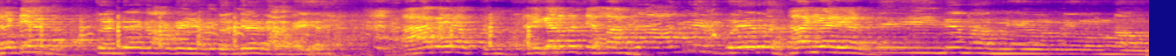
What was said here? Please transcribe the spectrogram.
ತಂಡ್ಯಾಗ ಆಗಯ್ಯ ತಂಡ್ಯಾಗ ಆಗಯ್ಯ ಅಡಿಗೆಲ್ಲ ಮತ್ತೆ ಎಲ್ಲ ಬೈರ. ಹಾ ಹೇಳಿ ಹೇಳಿ. ಇನ್ನೇನ ನೀವು ನೀವು ನಾವು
